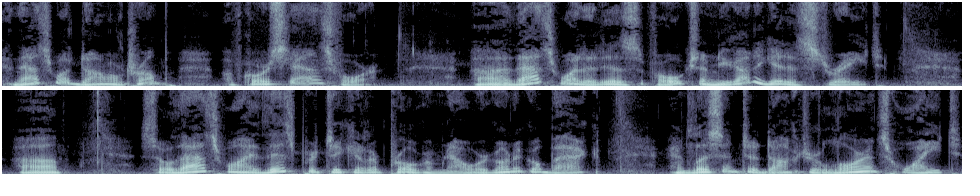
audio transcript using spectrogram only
And that's what Donald Trump, of course, stands for. Uh, that's what it is, folks, and you got to get it straight. Uh, so that's why this particular program now, we're going to go back and listen to Dr. Laurance White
